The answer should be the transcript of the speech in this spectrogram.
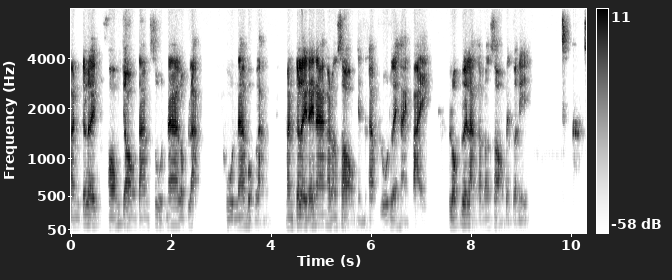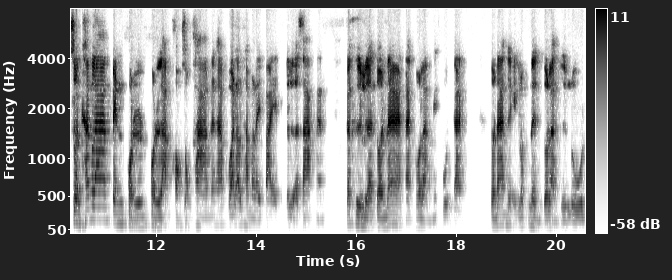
มันก็เลยคล้องจองตามสูตรหน้าลบหลัง คูณหน้าบวกหลัง มันก็เลยได้หน้ากำลังสองเห็นไหมครับรูทเลยหายไป ลบด้วยหลังกำลังสองเป็นตัวนี้ ส่วนข้างล่างเป็นผลผลลัพธ์ของสงครามนะครับ ว่าเราทำอะไรไปมันก็เหลือซากนั้น ก็คือเหลือตัวหน้ากับตัวหลังในคูณกัน ตัวหน้าคือ x ลบหนึ่งตัวหลังคือ root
